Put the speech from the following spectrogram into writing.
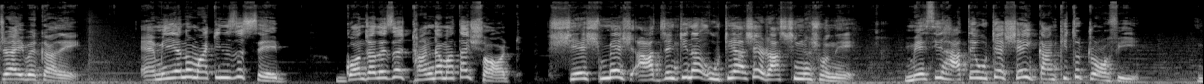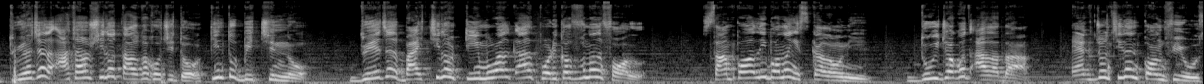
ট্রাইবেকারে এমিলিয়ানো মার্টিনেজের সেভ গঞ্জালেজের ঠান্ডা মাথায় শট শেষমেশ আর্জেন্টিনা উঠে আসে রাজসিংহাসনে মেসির হাতে উঠে সেই কাঙ্ক্ষিত ট্রফি দুই হাজার আঠারো ছিল তারকাখচিত কিন্তু বিচ্ছিন্ন। দুই হাজার বাইশ ছিল টিম ওয়ার্ক আর পরিকল্পনার ফল। সাম্পাওয়ালি বনাম স্কালোনি। দুই জগৎ আলাদা। একজন ছিলেন কনফিউজ,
